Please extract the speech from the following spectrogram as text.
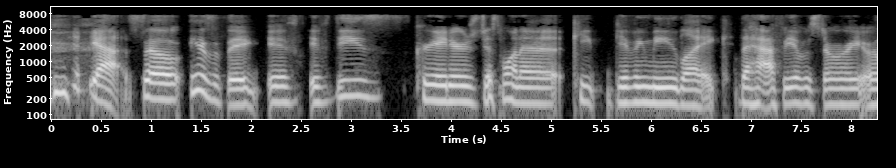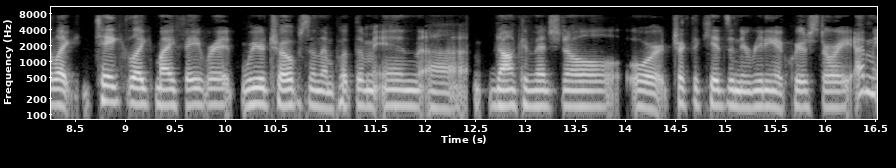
yeah. So here's the thing: if if these creators just want to keep giving me like the halfie of a story or like take like my favorite weird tropes and then put them in uh non-conventional or trick the kids into reading a queer story i'm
